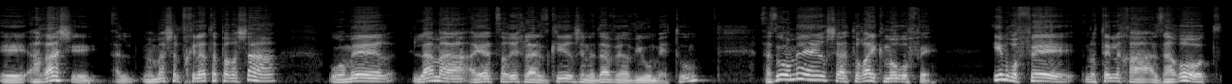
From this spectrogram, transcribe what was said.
אה, הרש"י, ממש על תחילת הפרשה, הוא אומר, למה היה צריך להזכיר שנדב ואביהו מתו? אז הוא אומר שהתורה היא כמו רופא. אם רופא נותן לך אזהרות,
